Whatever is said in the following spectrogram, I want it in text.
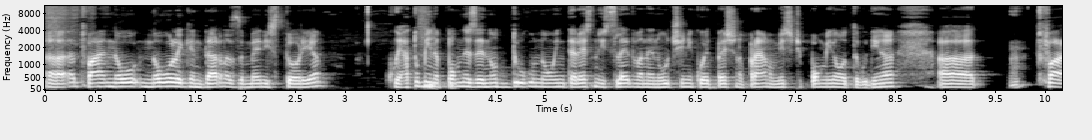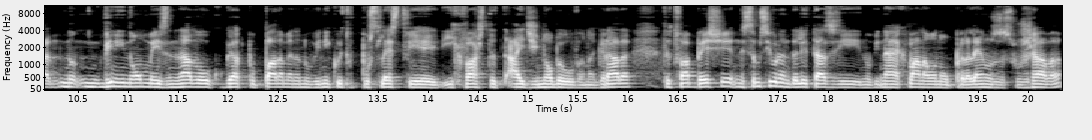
А, това е много, много легендарна за мен история която ми напомня за едно друго много интересно изследване на учени, което беше направено, мисля, че по-миналата година. А, това винаги много ме е изненадвало, когато попадаме на новини, които в последствие и хващат IG Нобелова награда. Та това беше, не съм сигурен дали тази новина е хванала, но определено заслужава.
